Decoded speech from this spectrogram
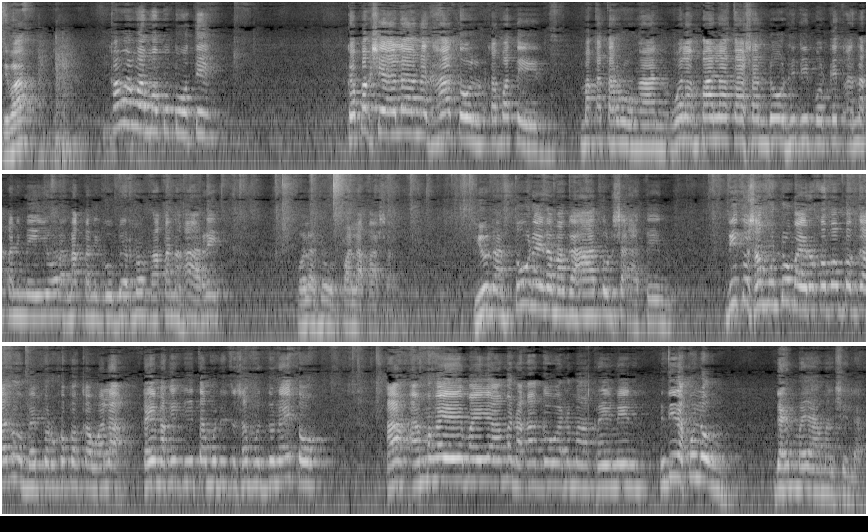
Di ba? Kawawa mabubuti. Kapag siya lang naghatol, kapatid, makatarungan, walang palakasan doon, hindi porket anak ka ni mayor, anak ka ni gobernador, anak ka ng hari. Wala doon palakasan. Yun ang tunay na maghahatol sa atin. Dito sa mundo, mayroon ka pang pagkano, may pero ka pang kawala. Kaya makikita mo dito sa mundo na ito, ang, ang mga mayayaman nakagawa ng mga krimen, hindi na kulong dahil mayaman sila.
